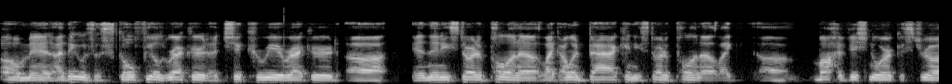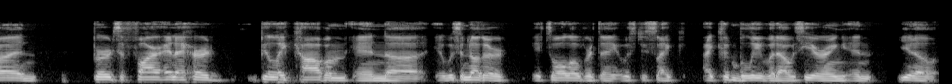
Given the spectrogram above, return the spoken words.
oh man, I think it was a Scofield record, a Chick Corea record. Uh, and then he started pulling out like I went back and he started pulling out like uh, Mahavishnu Orchestra and Birds of Fire, and I heard Billy Cobham, and uh, it was another it's all over thing. It was just like I couldn't believe what I was hearing, and you know,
